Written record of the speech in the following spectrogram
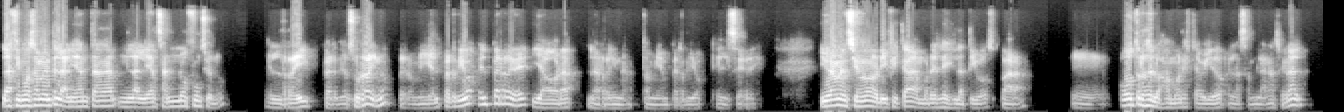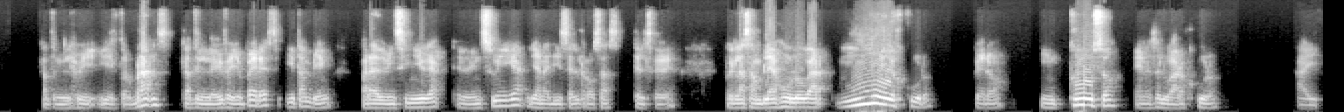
Lastimosamente la alianza, la alianza no funcionó. El rey perdió su reino, pero Miguel perdió el PRD y ahora la reina también perdió el CD. Y una mención honorífica de amores legislativos para eh, otros de los amores que ha habido en la Asamblea Nacional. Catherine Levy y Héctor Brands, Catherine Levy Fello Pérez, y también para Edwin Zúñiga, Edwin Zúñiga y Ana Giselle Rosas del CD. Porque la Asamblea es un lugar muy oscuro, pero incluso en ese lugar oscuro hay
